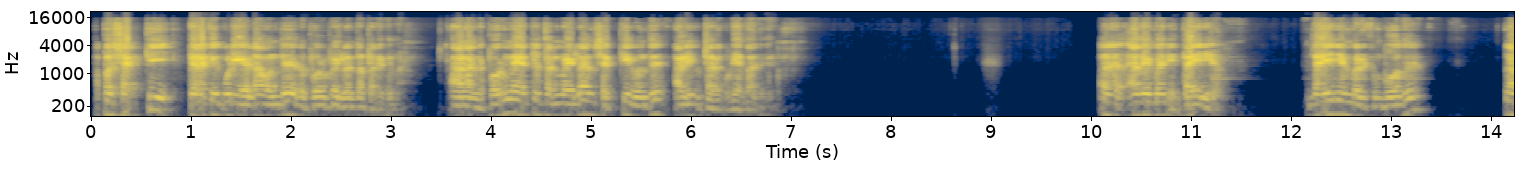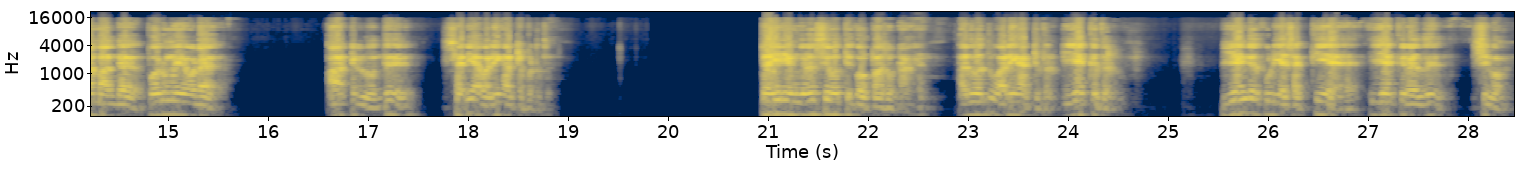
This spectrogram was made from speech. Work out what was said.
அப்ப சக்தி பிறக்கக்கூடிய இடம் வந்து அந்த பொறுமையில தான் பிறக்குது. ஆனா அந்த பொறுமையற்ற தன்மையில அந்த சக்தி வந்து அழிவு தரக்கூடியதா இருக்கு அது- அதே மாதிரி தைரியம். தைரியம் இருக்கும்போது நம்ம அந்த பொறுமையோட ஆற்றல் வந்து சரியா வழிகாட்டப்படுது. தைரியங்கிறது சிவத்துக்கு கோப்பா சொல்றாங்க. அது வந்து வழிகாட்டுதல் இயக்குதல். இயங்கக்கூடிய சக்தியை இயக்குறது சிவம்.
